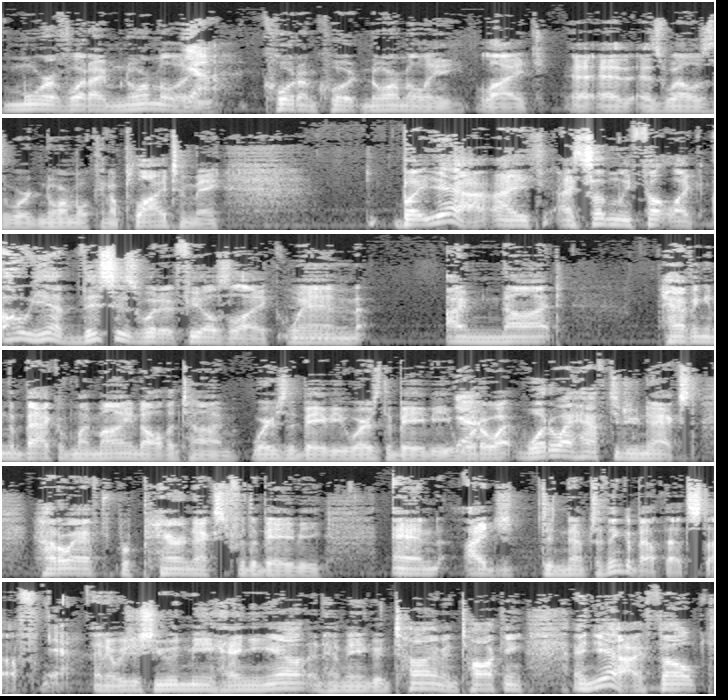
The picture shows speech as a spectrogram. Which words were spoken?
more of what I'm normally Yeah. quote unquote normally like as, as well as the word normal can apply to me. But yeah, I I suddenly felt like, oh yeah, this is what it feels like Mm-hmm. when I'm not having in the back of my mind all the time, where's the baby? Where's the baby? Yeah. What do I what do I have to do next? How do I have to prepare next for the baby? And I just didn't have to think about that stuff. Yeah. And it was just you and me hanging out and having a good time and talking. And yeah, I felt,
